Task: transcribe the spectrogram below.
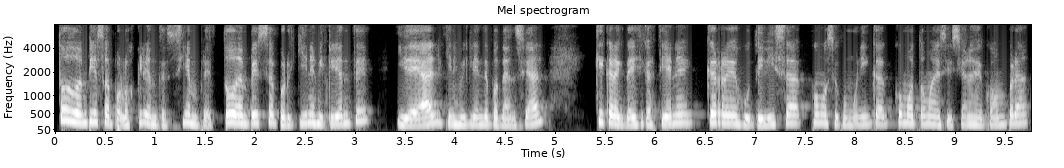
Todo empieza por los clientes, siempre. Todo empieza por quién es mi cliente ideal, quién es mi cliente potencial, qué características tiene, qué redes utiliza, cómo se comunica, cómo toma decisiones de compra,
